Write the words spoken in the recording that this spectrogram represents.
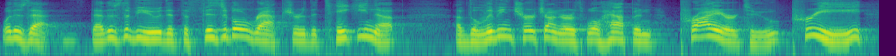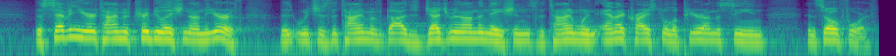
What is that? That is the view that the physical rapture, the taking up of the living church on earth, will happen prior to, pre, the seven year time of tribulation on the earth, which is the time of God's judgment on the nations, the time when Antichrist will appear on the scene, and so forth.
